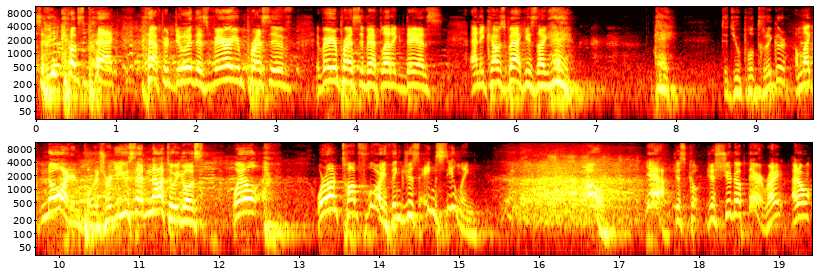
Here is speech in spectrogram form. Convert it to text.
So he comes back after doing this very impressive, very impressive athletic dance, and he comes back. He's like, "Hey, hey, did you pull trigger?" I'm like, "No, I didn't pull the trigger. You said not to." He goes, "Well, we're on top floor. I think just aim ceiling." oh, yeah, just go, just shoot up there, right? I don't.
